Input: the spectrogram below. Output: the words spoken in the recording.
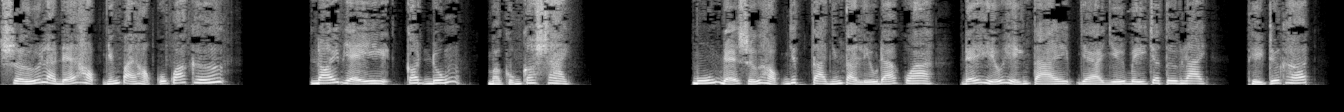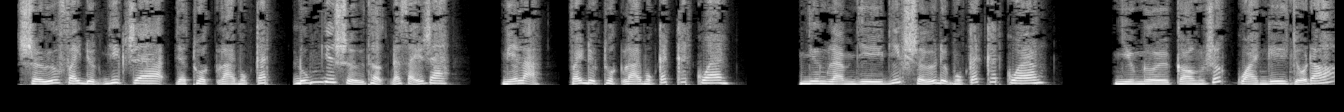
sử là để học những bài học của quá khứ. Nói vậy có đúng mà cũng có sai. Muốn để sử học giúp ta những tài liệu đã qua, để hiểu hiện tại và dự bị cho tương lai, thì trước hết, sử phải được viết ra và thuật lại một cách đúng với sự thật đã xảy ra. Nghĩa là phải được thuật lại một cách khách quan, nhưng làm gì viết sử được một cách khách quan? Nhiều người còn rất hoài nghi chỗ đó.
